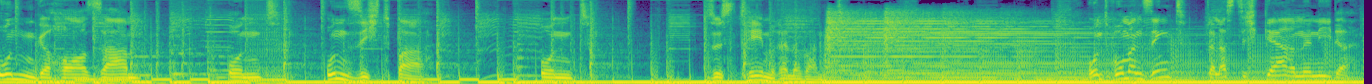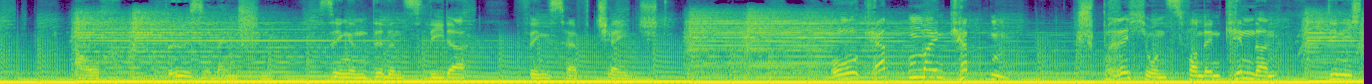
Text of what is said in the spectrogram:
ungehorsam und unsichtbar und systemrelevant. Und wo man singt, da lass dich gerne nieder. Auch böse Menschen singen Dylans Lieder. Things have changed. Oh Captain, mein Captain, sprich uns von den Kindern, die nicht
